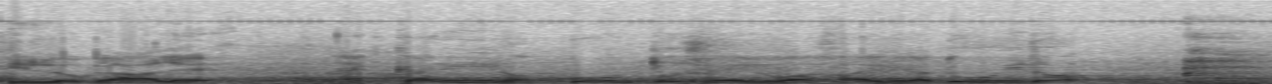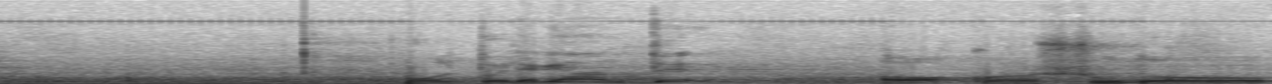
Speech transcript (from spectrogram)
il locale è carino appunto c'è il wifi gratuito molto elegante, ho conosciuto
